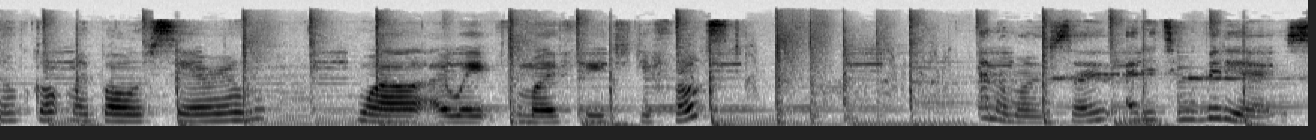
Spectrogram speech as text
I've got my bowl of cereal while I wait for my food to defrost. And I'm also editing videos.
